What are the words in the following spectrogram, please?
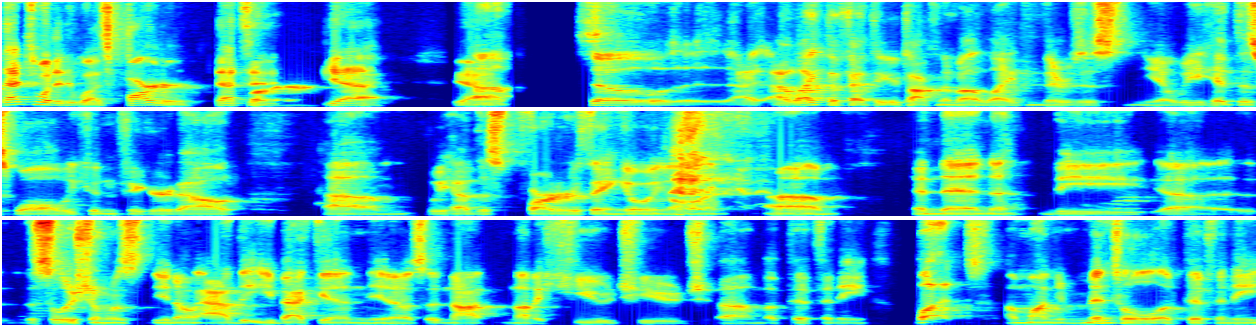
That's what it was. Farter. That's farter. it. Yeah, yeah. Um, so I, I, like the fact that you're talking about like there's this you know we hit this wall we couldn't figure it out. Um, we had this farter thing going on. Um, and then the uh, the solution was you know add the e back in you know so not not a huge huge um, epiphany but a monumental epiphany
